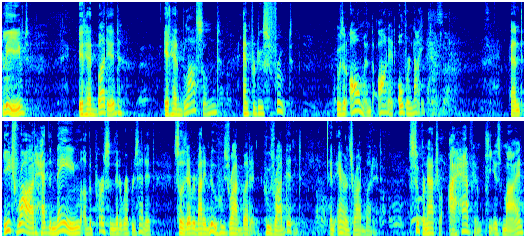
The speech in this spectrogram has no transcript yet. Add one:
leaved, it had budded, it had blossomed, and produced fruit. It was an almond on it overnight. And each rod had the name of the person that it represented so that everybody knew whose rod budded, whose rod didn't. And Aaron's rod budded supernatural. I have him. He is mine.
